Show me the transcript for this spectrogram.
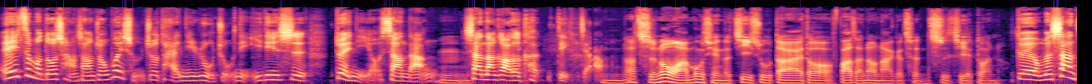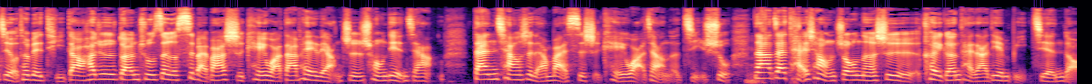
哎，这么多厂商中，为什么就台泥入主？你一定是对你有相当相当高的肯定，这样。那齿诺瓦目前的技术大概都发展到哪个层次阶段对我们上集有特别提到，它就是端出这个四百八十 k 瓦搭配两支充电枪，单枪是两百四十 k 瓦这样的技术。那在台场中呢，是可以跟台达电比肩的。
